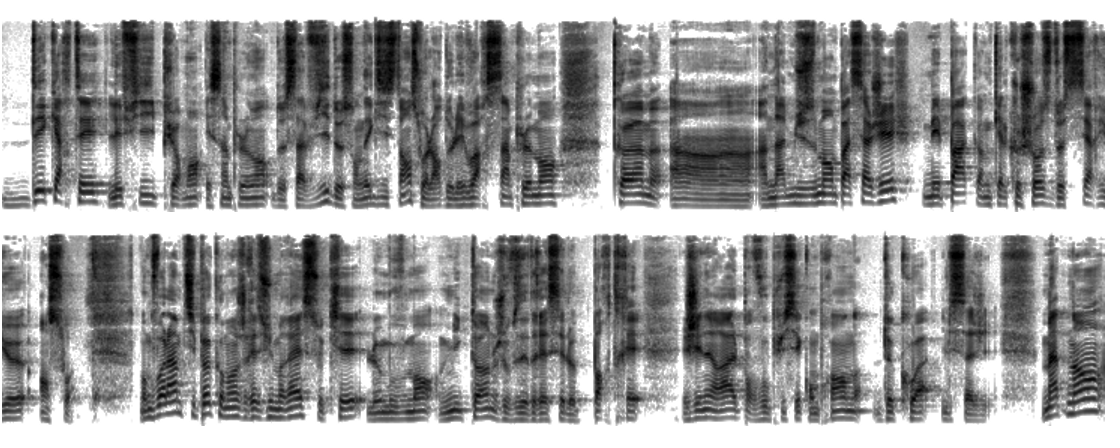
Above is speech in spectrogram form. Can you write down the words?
d'écarter les filles purement et simplement de sa vie, de son existence, ou alors de les voir simplement comme un, amusement passager, mais pas comme quelque chose de sérieux en soi. Donc voilà un petit peu comment je résumerai ce qu'est le mouvement Micton. Je vous ai dressé le portrait général pour que vous puissiez comprendre de quoi il s'agit. Maintenant,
